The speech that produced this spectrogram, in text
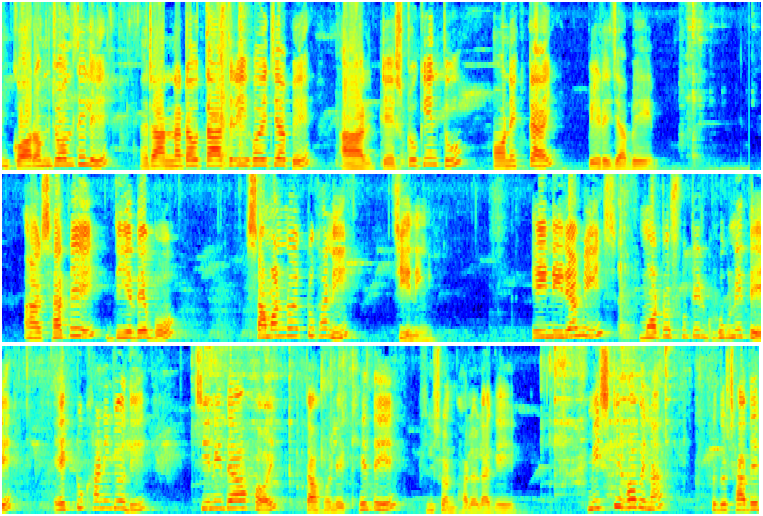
গরম জল দিলে রান্নাটাও তাড়াতাড়ি হয়ে যাবে আর টেস্টও কিন্তু অনেকটাই বেড়ে যাবে। আর সাথে দিয়ে দেব সামান্য একটুখানি চিনি। এই নিরামিষ মটরশুঁটির ঘুগনিতে একটুখানি যদি চিনি দেওয়া হয়, তাহলে খেতে ভীষণ ভালো লাগে। মিষ্টি হবে না, শুধু স্বাদের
